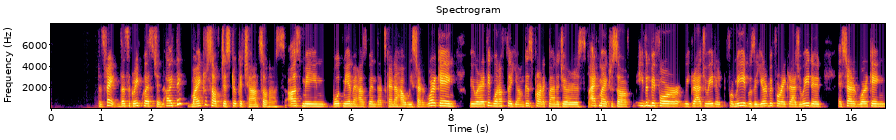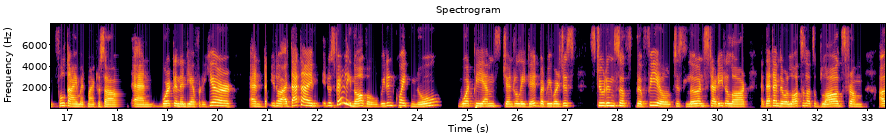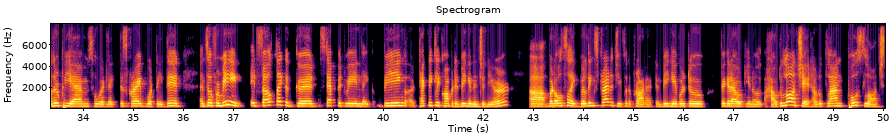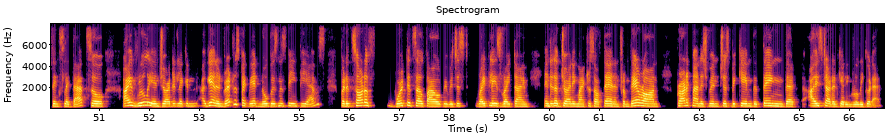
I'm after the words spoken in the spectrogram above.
That's right. That's a great question. I think Microsoft just took a chance on us. Us, me, both me and my husband. That's kind of how we started working. We were, I think, one of the youngest product managers at Microsoft. Even before we graduated, for me, it was a year before I graduated. I started working full time at Microsoft and worked in India for a year. And, you know, at that time, it was fairly novel. We didn't quite know what PMs generally did, but we were just students of the field just learned, studied a lot. At that time, there were lots and lots of blogs from other PMs who had like described what they did. And so for me, it felt like a good step between like being technically competent, being an engineer, uh, but also like building strategy for the product and being able to figure out, you know, how to launch it, how to plan post launch, things like that. So I really enjoyed it. Like, in, again, in retrospect, we had no business being PMs, but it sort of worked itself out. We were just right place, right time, ended up joining Microsoft then. And from there on, product management just became the thing that I started getting really good at.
